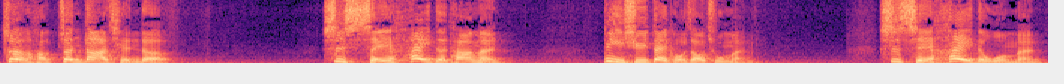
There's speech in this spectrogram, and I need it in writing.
赚好赚大钱的。是谁害得他们必须戴口罩出门？是谁害得我们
